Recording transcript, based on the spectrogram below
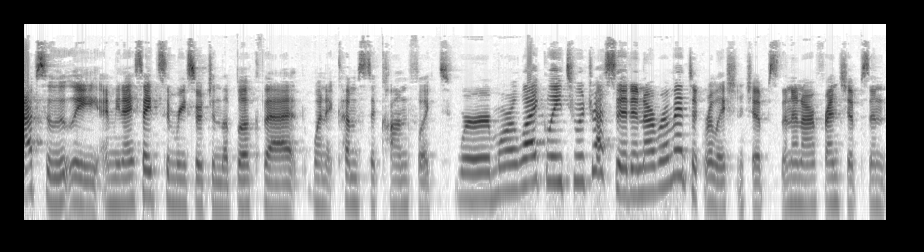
Absolutely. I mean, I cite some research in the book that when it comes to conflict, we're more likely to address it in our romantic relationships than in our friendships. And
